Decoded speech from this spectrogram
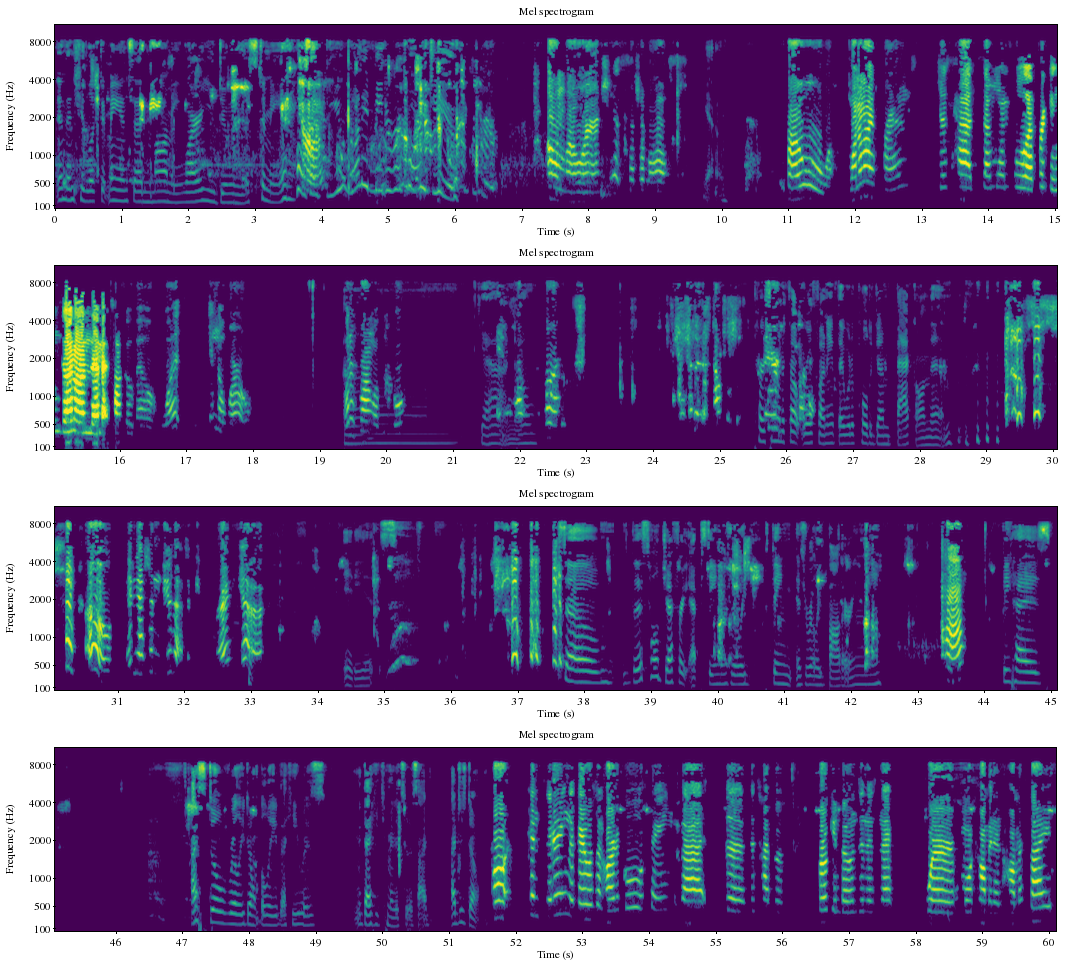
And then she looked at me and said, Mommy, why are you doing this to me? And I was like, You wanted me to record you. Oh my word. She is such a mess. Yeah. Oh, one of my friends just had someone pull a freaking gun on them at Taco Bell. What in the world? What is wrong with people? Um, Yeah, I know. Person would have felt real funny if they would have pulled a gun back on them. oh, maybe I shouldn't do that to people, right? Yeah. Idiots. so this whole Jeffrey Epstein is really thing is really bothering me Huh? because I still really don't believe that he was that he committed suicide. I just don't. Well, considering that there was an article saying that the the type of broken bones in his neck were more common in homicide,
